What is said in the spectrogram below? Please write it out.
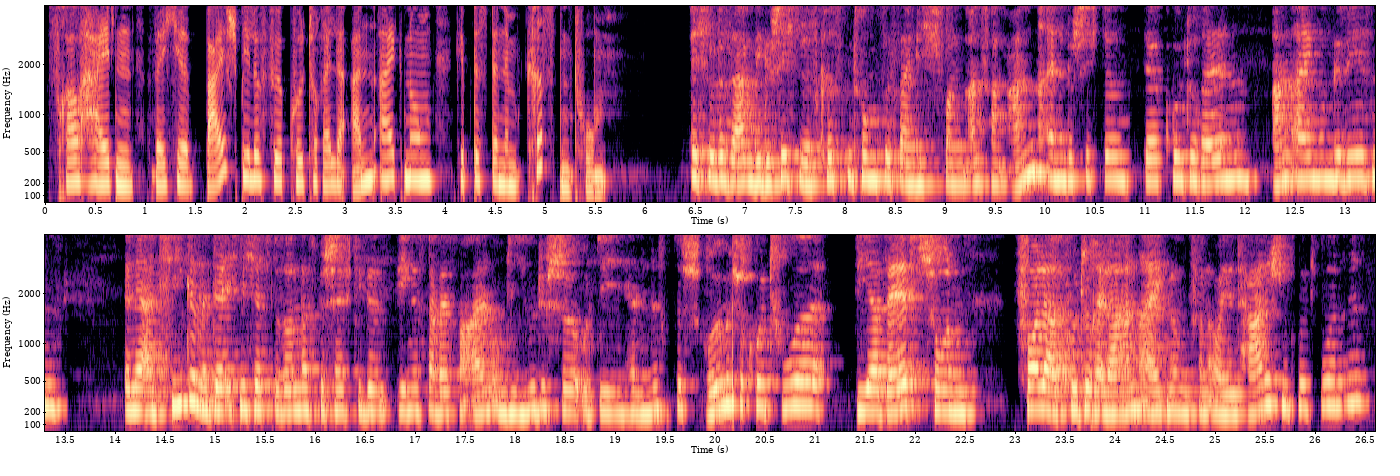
Frau Heiden, welche Beispiele für kulturelle Aneignung gibt es denn im Christentum? Ich würde sagen, die Geschichte des Christentums ist eigentlich von Anfang an eine Geschichte der kulturellen Aneignung gewesen. In der Antike, mit der ich mich jetzt besonders beschäftige, ging es dabei vor allem um die jüdische und die hellenistisch-römische Kultur, die ja selbst schon voller kultureller Aneignung von orientalischen Kulturen ist.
